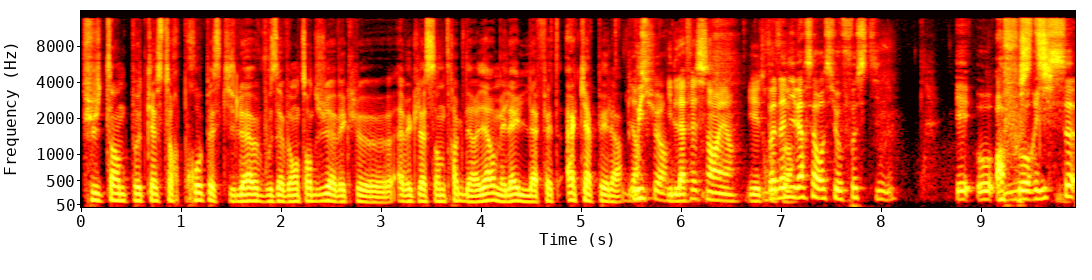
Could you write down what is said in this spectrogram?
putain de podcasteur pro parce qu'il là vous avez entendu avec le avec la soundtrack derrière mais là il l'a fait a cappella. Bien oui, sûr. il l'a fait sans rien. Il est trop Bon fort. anniversaire aussi aux Faustines et aux Oh, Faustine.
